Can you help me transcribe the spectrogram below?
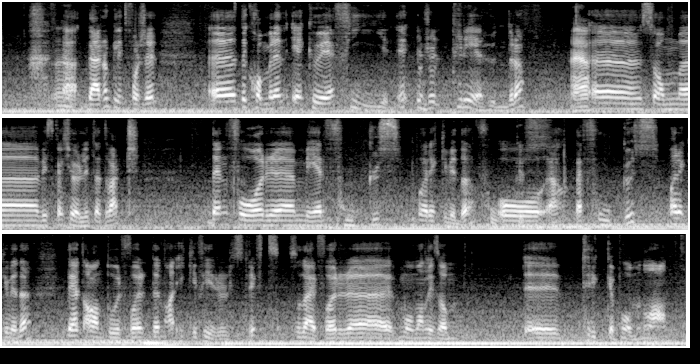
ja, det er nok litt forskjell. Eh, Det kommer en EQE 4, eh, unnskyld, 300 Ja. eh, som vi skal kjøre litt etter hvert. Den får mer fokus på rekkevidde. Fokus. Og, ja, det er fokus på rekkevidde. Det er et annet ord for den har ikke firehjulsdrift, så derfor må man liksom trykke på med noe annet.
